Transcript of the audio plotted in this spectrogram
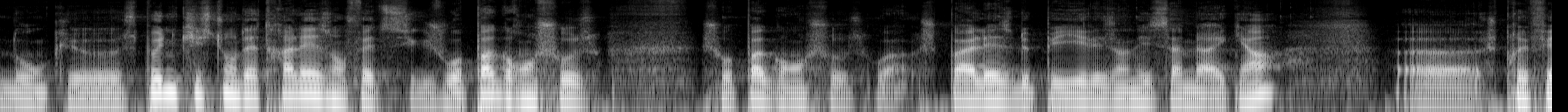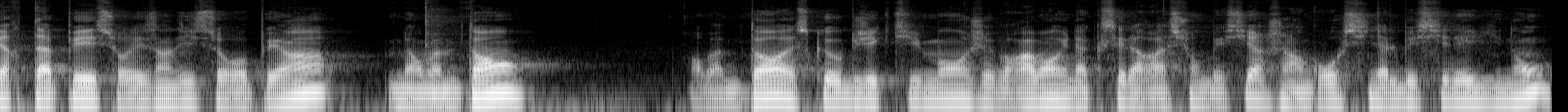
Donc euh, c'est pas une question d'être à l'aise en fait, c'est que je vois pas grand chose. Je vois pas grand chose. Voilà. Je suis pas à l'aise de payer les indices américains. je préfère taper sur les indices européens, mais en même temps, en même temps, est-ce que objectivement j'ai vraiment une accélération baissière? J'ai un gros signal baissier daily? Non.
